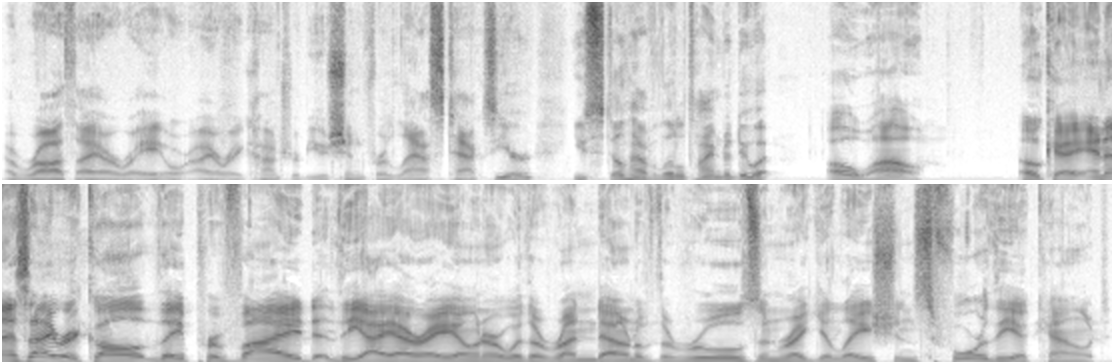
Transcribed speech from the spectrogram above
a Roth IRA or IRA contribution for last tax year, you still have a little time to do it. Oh, wow. Okay, and as I recall, they provide the IRA owner with a rundown of the rules and regulations for the account,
